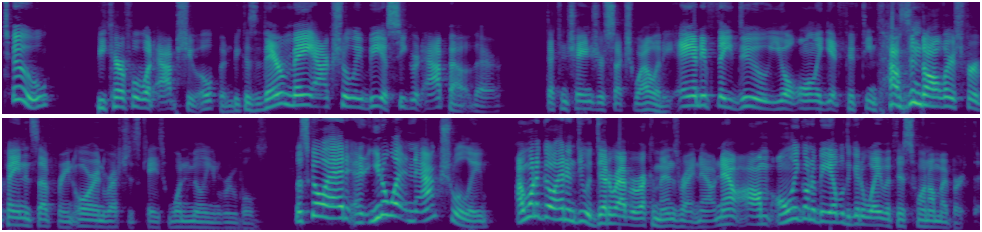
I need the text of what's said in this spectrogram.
Two, be careful what apps you open because there may actually be a secret app out there that can change your sexuality. And if they do, you'll only get $15,000 for pain and suffering, or in Russia's case, 1 million rubles. Let's go ahead and, you know what? And actually, I want to go ahead and do a Dead Rabbit recommends right now. Now, I'm only going to be able to get away with this one on my birthday.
